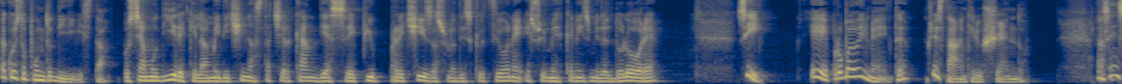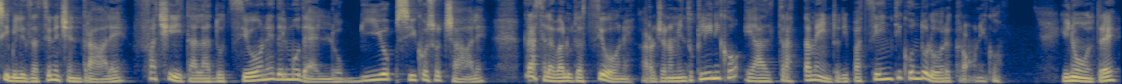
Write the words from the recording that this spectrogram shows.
Da questo punto di vista, possiamo dire che la medicina sta cercando di essere più precisa sulla descrizione e sui meccanismi del dolore? Sì, e probabilmente ci sta anche riuscendo. La sensibilizzazione centrale facilita l'adozione del modello biopsicosociale grazie alla valutazione, al ragionamento clinico e al trattamento di pazienti con dolore cronico. Inoltre,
